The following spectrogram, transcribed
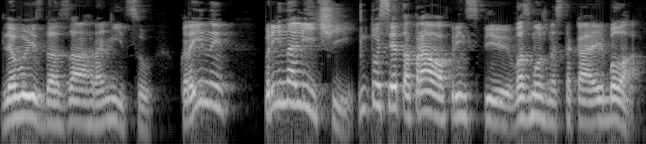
для выезда за границу Украины при наличии, ну то есть это право, в принципе, возможность такая и была.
